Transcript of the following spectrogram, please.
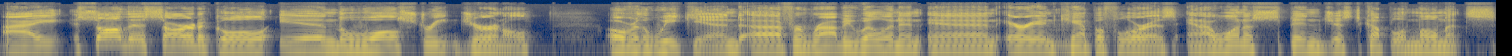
I saw this article in the Wall Street Journal over the weekend uh, from Robbie Whelan and, and Arian Campo Flores, and I want to spend just a couple of moments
